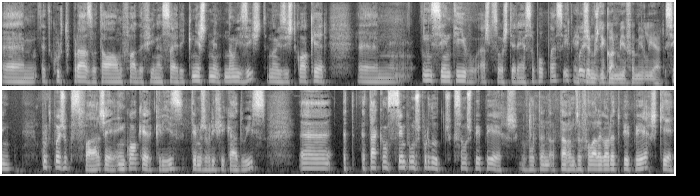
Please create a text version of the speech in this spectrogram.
um, a de curto prazo, a tal almofada financeira, que neste momento não existe, não existe qualquer um, incentivo às pessoas terem essa poupança. E depois, em termos de economia familiar. Sim, porque depois o que se faz é, em qualquer crise, temos verificado isso, uh, atacam-se sempre uns produtos, que são os PPRs. Voltando, estávamos a falar agora de PPRs, que é,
